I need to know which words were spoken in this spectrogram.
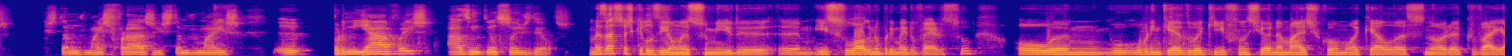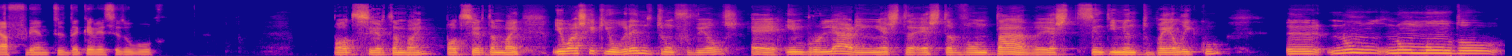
estamos mais frágeis, estamos mais uh, permeáveis às intenções deles. Mas achas que eles iam assumir um, isso logo no primeiro verso? Ou um, o, o, brinquedo aqui funciona mais como aquela cenoura que vai à frente da cabeça do burro? Pode ser também, pode ser também. Eu acho que aqui o grande trunfo deles é embrulharem esta, esta vontade, este sentimento bélico uh, num, num mundo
